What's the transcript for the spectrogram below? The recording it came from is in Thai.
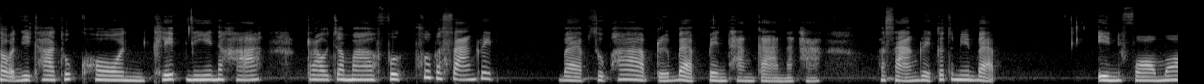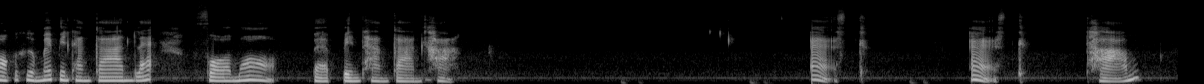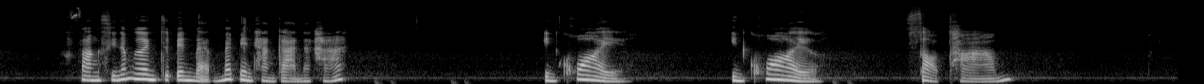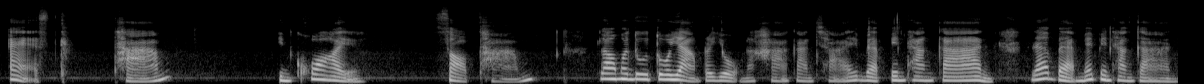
สวัสดีค่ะทุกคน คลิปนี้นะคะ เราจะมาฝึกพูดภาษาอังกฤษแบบสุภาพหรือแบบเป็นทางการนะคะ ภาษาอังกฤษก็จะมีแบบ informal ก็คือไม่เป็นทางการและ formal แบบเป็นทางการค่ะ ask ask ถาม ฝั่งสีน้ำเงินจะเป็นแบบไม่เป็นทางการนะคะ inquire inquire สอบถาม ask ถาม inquire สอบถาม เรามาดูตัวอย่างประโยคนะคะ การใช้แบบเป็นทางการ และแบบไม่เป็นทางการ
